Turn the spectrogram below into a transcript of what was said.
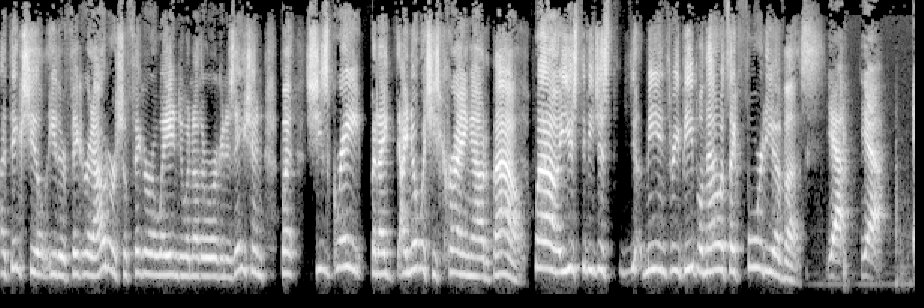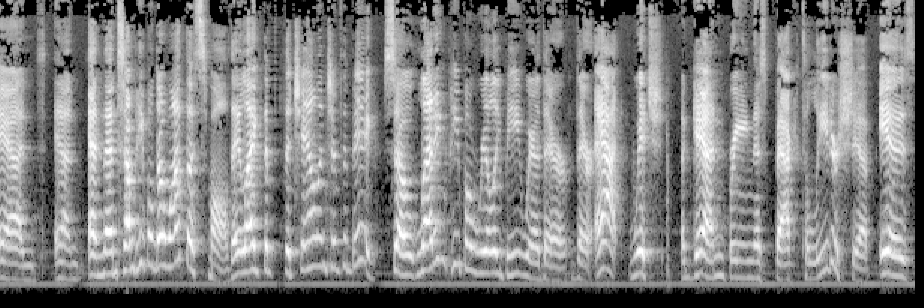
I think she'll either figure it out or she'll figure a way into another organization. But she's great. But I, I know what she's crying out about. Wow, it used to be just me and three people. Now it's like 40 of us. Yeah, yeah and and and then some people don't want the small they like the the challenge of the big so letting people really be where they're they're at which again bringing this back to leadership is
